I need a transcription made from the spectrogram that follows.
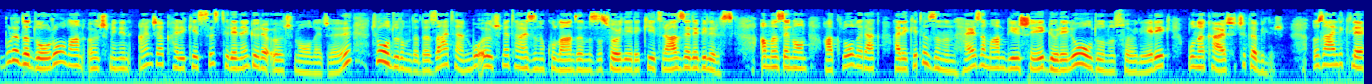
burada doğru olan ölçmenin ancak hareketsiz trene göre ölçme olacağı, çoğu durumda da zaten bu ölçme tarzını kullandığımızı söyleyerek itiraz edebiliriz. Ama Zenon haklı olarak hareket hızının her zaman bir şeye göreli olduğunu söyleyerek buna karşı çıkabilir. Özellikle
